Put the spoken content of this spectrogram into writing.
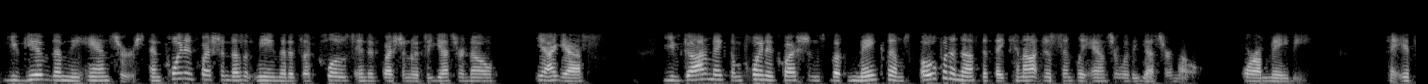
you give them the answers. And pointed question doesn't mean that it's a closed-ended question, it's a yes or no, yeah, I guess. You've got to make them pointed questions, but make them open enough that they cannot just simply answer with a yes or no, or a maybe. Okay, it's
